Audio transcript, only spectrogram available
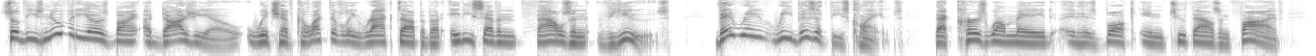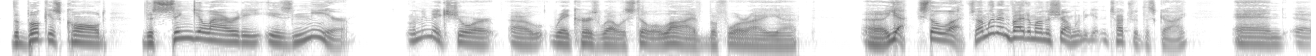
So these new videos by Adagio, which have collectively racked up about 87,000 views, they re- revisit these claims that Kurzweil made in his book in 2005. The book is called The Singularity is Near. Let me make sure uh, Ray Kurzweil is still alive before I. Uh, uh, yeah, still alive. So I'm going to invite him on the show. I'm going to get in touch with this guy and uh,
